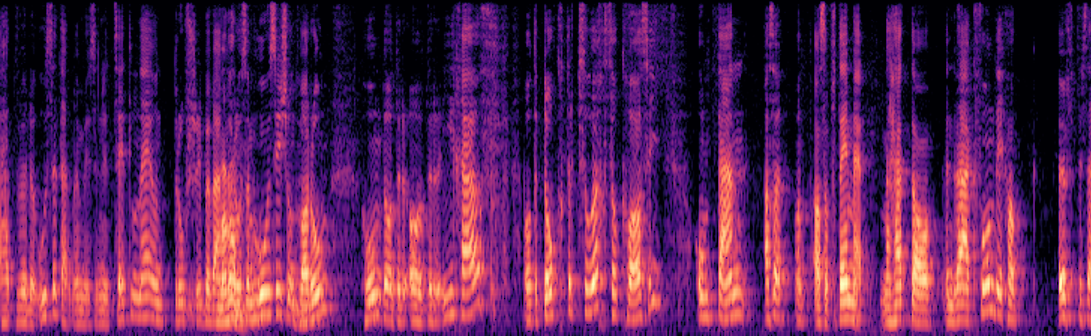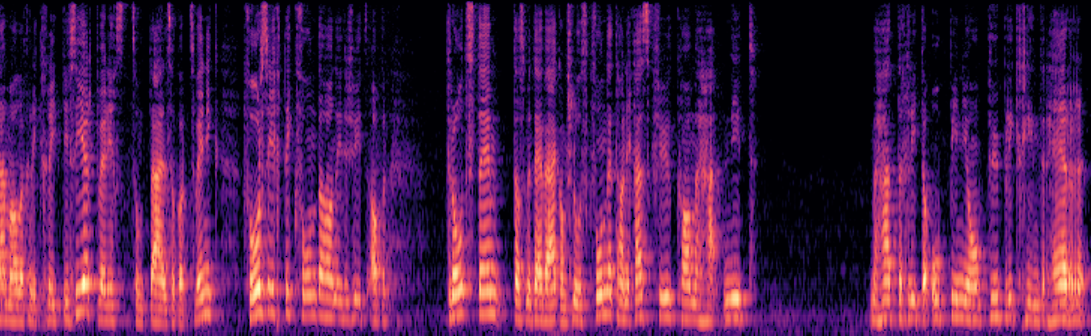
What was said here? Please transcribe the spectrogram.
hat raus wollte, dann musste man einen Zettel nehmen und draufschreiben, wenn warum? man aus dem Haus ist und mhm. warum. Hund oder, oder Einkauf oder Doktorbesuch, so quasi. Und dann also, also von dem her, man hat da einen Weg gefunden. Ich habe öfters einmal ein bisschen kritisiert, weil ich es zum Teil sogar zu wenig vorsichtig gefunden habe in der Schweiz. Aber trotzdem, dass man diesen Weg am Schluss gefunden hat, habe ich auch das Gefühl gehabt, man hat nicht, man hat ein bisschen der Opinion publique hinterher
